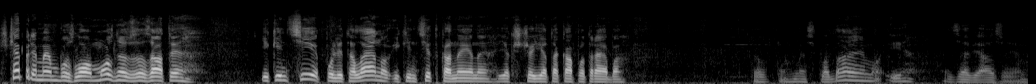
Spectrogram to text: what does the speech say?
Ще прямим вузлом можна зв'язати і кінці поліетилену, і кінці тканини, якщо є така потреба. Тобто ми складаємо і зав'язуємо.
